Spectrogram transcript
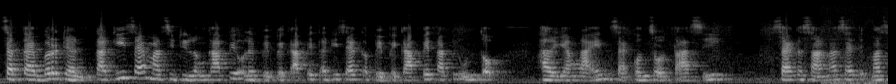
September dan tadi saya masih dilengkapi oleh BPKP. Tadi saya ke BPKP tapi untuk hal yang lain saya konsultasi, saya ke sana saya masih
